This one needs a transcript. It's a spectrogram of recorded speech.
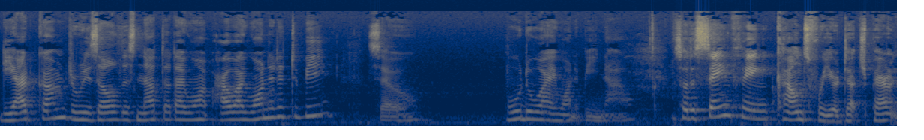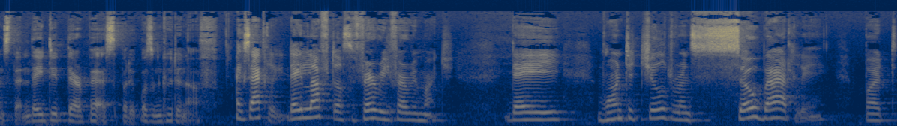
the outcome, the result is not that I want how I wanted it to be. So, who do I want to be now? So the same thing counts for your Dutch parents then. They did their best, but it wasn't good enough. Exactly. They loved us very, very much. They wanted children so badly, but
